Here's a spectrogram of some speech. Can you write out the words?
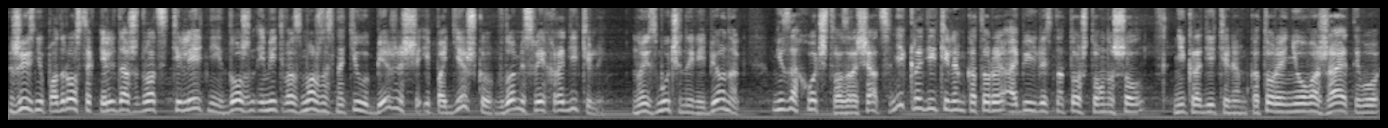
жизнью подросток или даже 20-летний должен иметь возможность найти убежище и поддержку в доме своих родителей. Но измученный ребенок не захочет возвращаться ни к родителям, которые обиделись на то, что он ушел, ни к родителям, которые не уважают его,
